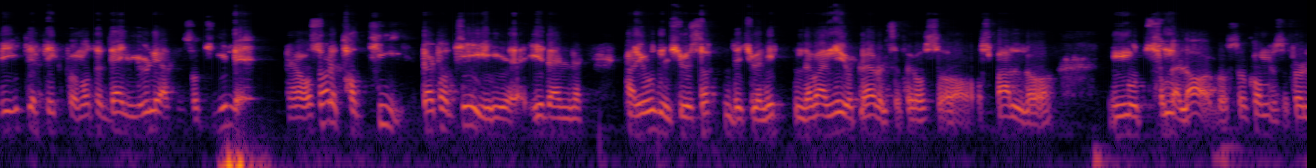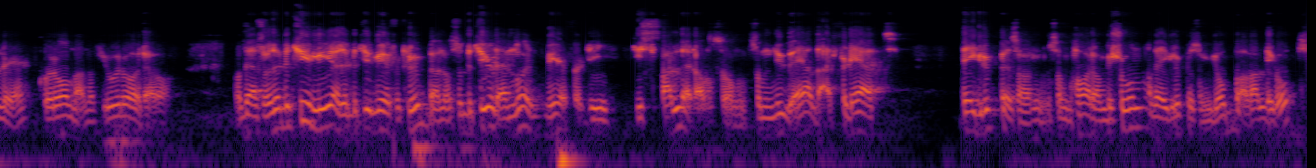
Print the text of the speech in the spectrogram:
vi, ikke fikk på en måte den muligheten så tidlig. Eh, og så har det tatt tid. Det har tatt tid i, i den perioden 2017 til 2019. Det var en ny opplevelse for oss å, å spille og, mot sånne lag. Og så kom jo selvfølgelig koronaen og fjoråret. og og det, det, betyr mye det betyr mye for klubben, og så betyr det enormt mye for de, de spillerne som, som nå er der. For det er, et, det er en gruppe som, som, har ambisjoner, det er en gruppe som jobber veldig godt.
